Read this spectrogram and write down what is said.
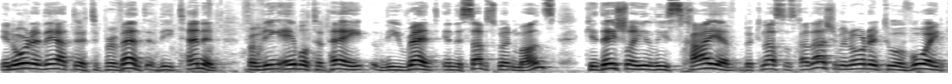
In order that to, to prevent the tenant from being able to pay the rent in the subsequent months, in order to avoid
